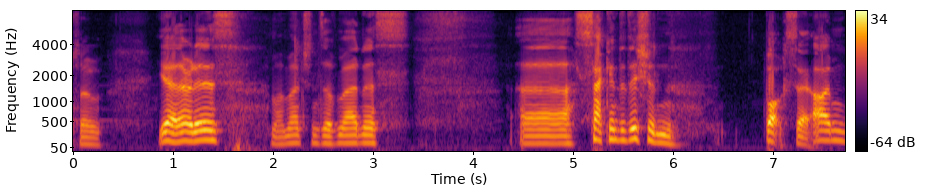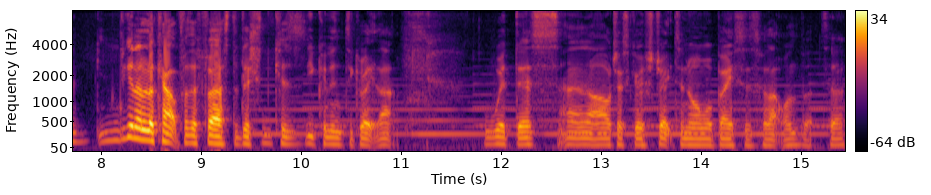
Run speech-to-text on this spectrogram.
so yeah, there it is. My Mansions of Madness uh, second edition box set. I'm going to look out for the first edition because you can integrate that with this and I'll just go straight to normal bases for that one but uh,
